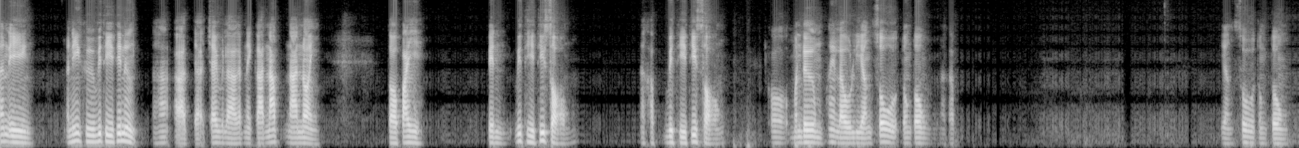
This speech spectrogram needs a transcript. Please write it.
นั่นเอง อันนี้คือวิธีที่หนึ่งนะฮะอาจจะใช้เวลาในการนับนานหน่อย ต่อไปเป็นวิธีที่สองนะครับ วิธีที่สองก็เหมือนเดิมให้เราเรียงโซ่ตรงๆนะครับ เรี ยงโซ่ตรงๆ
